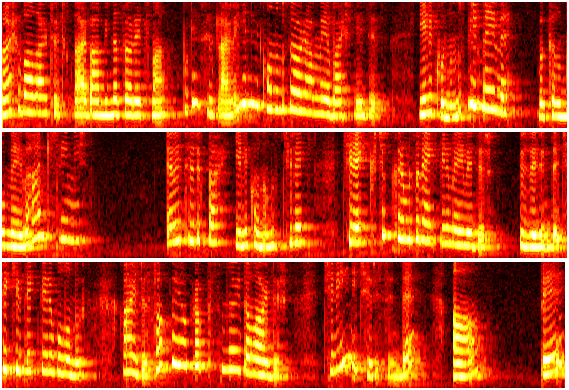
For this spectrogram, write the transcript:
Merhabalar çocuklar, ben Binnaz öğretmen. Bugün sizlerle yeni bir konumuzu öğrenmeye başlayacağız. Yeni konumuz bir meyve. Bakalım bu meyve hangisiymiş? Evet çocuklar, yeni konumuz çilek. Çilek küçük kırmızı renk bir meyvedir. Üzerinde çekirdekleri bulunur. Ayrıca sap ve yaprak kısımları da vardır. Çileğin içerisinde A, B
